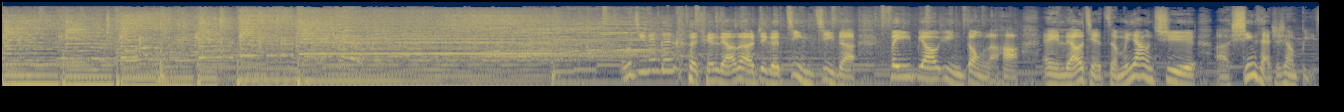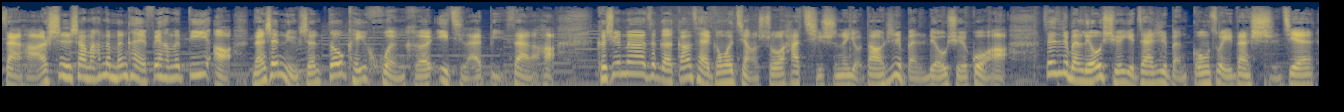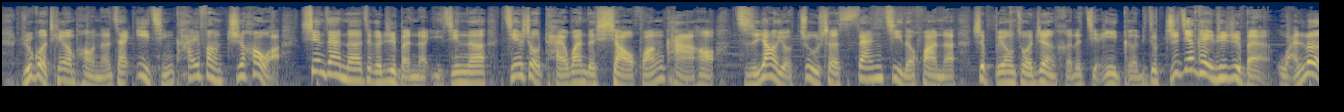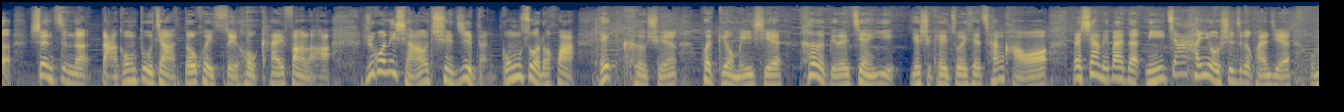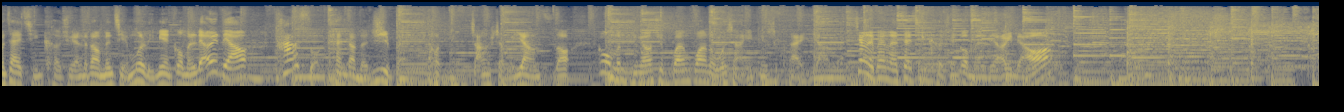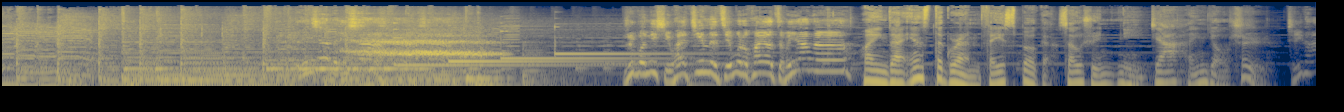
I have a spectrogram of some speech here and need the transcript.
我们今天跟可全聊到这个竞技的飞镖运动了哈，哎，了解怎么样去呃欣赏这项比赛哈。而事实上呢，它的门槛也非常的低啊，男生女生都可以混合一起来比赛了哈。可权呢，这个刚才跟我讲说，他其实呢有到日本留学过啊，在日本留学也在日本工作一段时间。如果听众朋友呢在疫情开放之后啊，现在呢这个日本呢已经呢接受台湾的小黄卡哈，只要有注射三剂的话呢是不用做任何的检疫隔离，就直接可以去日本玩乐，甚至呢打工度假都会随后开放了哈。如果你想要去日本工作的话，哎，可璇会给我们一些特别的建议，也许可以。做一些参考哦。那下礼拜的你家很有事这个环节，我们再请可璇来到我们节目里面，跟我们聊一聊他所看到的日本到底长什么样子哦。跟我们平常去观光的，我想一定是不太一样的。下礼拜呢，再请可璇跟我们聊一聊哦。等一下，等一下。如果你喜欢今天的节目的话，要怎么样呢？欢迎在 Instagram、Facebook 搜寻“你家很有事”。吉他手。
